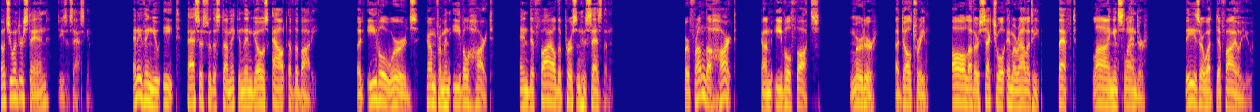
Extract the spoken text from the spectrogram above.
Don't you understand? Jesus asked him. Anything you eat passes through the stomach and then goes out of the body. But evil words come from an evil heart and defile the person who says them. For from the heart come evil thoughts, murder, adultery, all other sexual immorality, theft, lying, and slander. These are what defile you.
